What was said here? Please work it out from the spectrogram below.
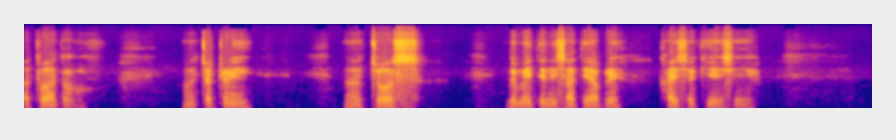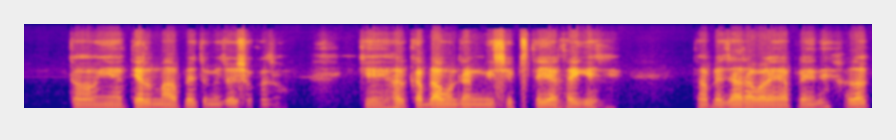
અથવા તો ચટણી ચોસ ગમે તેની સાથે આપણે ખાઈ શકીએ છીએ. તો અહીંયા તેલમાં આપણે તમે જોઈ શકો છો કે હલકા બ્રાઉન રંગની ચિપ્સ તૈયાર થઈ ગઈ છે. તો આપણે જારાવાળે આપણે એને અલગ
